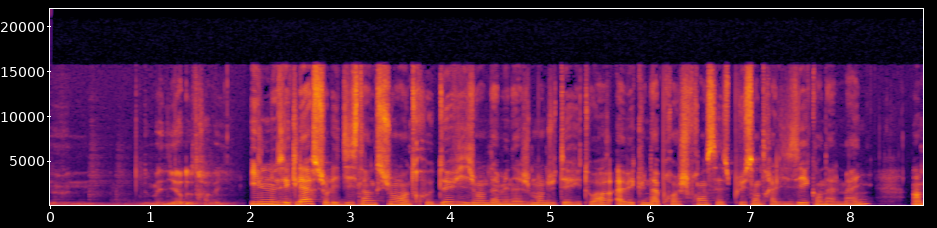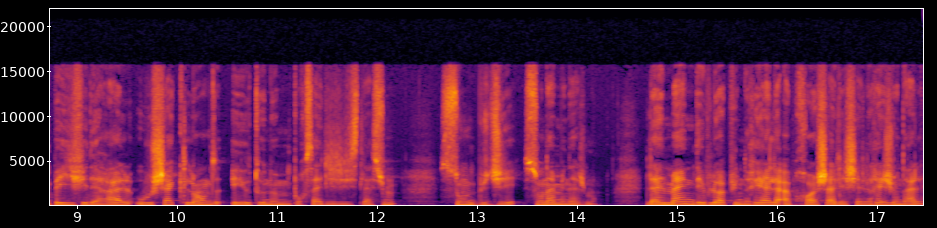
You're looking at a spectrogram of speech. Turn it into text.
de travailler. Il nous éclaire sur les distinctions entre deux visions d'aménagement du territoire avec une approche française plus centralisée qu'en Allemagne, un pays fédéral où chaque land est autonome pour sa législation, son budget, son aménagement. L'Allemagne développe une réelle approche à l'échelle régionale,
